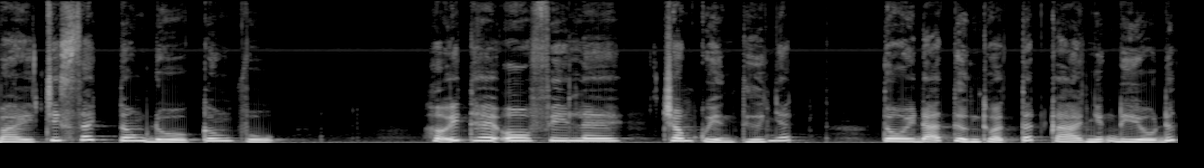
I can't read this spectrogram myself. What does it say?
Bài trích sách tông đồ công vụ Hỡi Theophile, trong quyển thứ nhất, tôi đã tường thuật tất cả những điều Đức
